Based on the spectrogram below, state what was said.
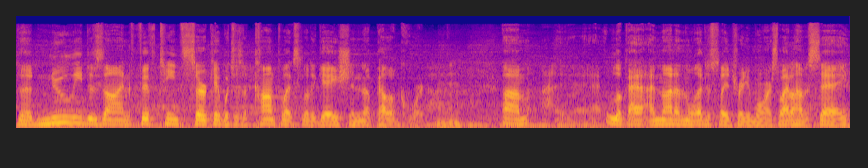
the newly designed 15th Circuit, which is a complex litigation appellate court. Mm-hmm. Um, look, I, am not in the legislature anymore, so I don't have a say.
